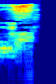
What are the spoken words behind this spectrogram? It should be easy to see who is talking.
Speaker 1: Yeah.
